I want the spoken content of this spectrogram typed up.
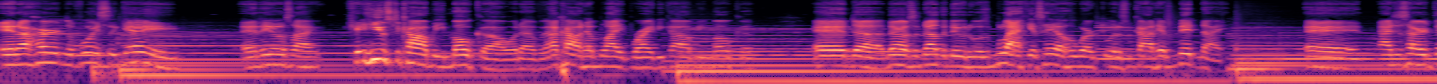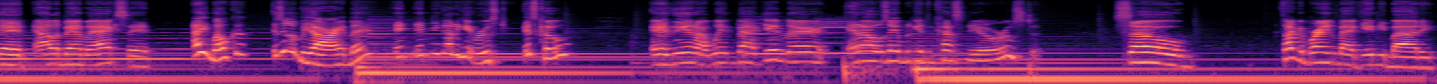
And I heard the voice of Gabe. And he was like, he used to call me Mocha or whatever. I called him Light Bright. He called me Mocha. And uh, there was another dude who was black as hell who worked with us. We called him Midnight. And I just heard that Alabama accent. Hey, Mocha, it's gonna be all right, man. And, and you're gonna get Rooster. It's cool. And then I went back in there, and I was able to get the custody of a Rooster. So if I could bring back anybody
